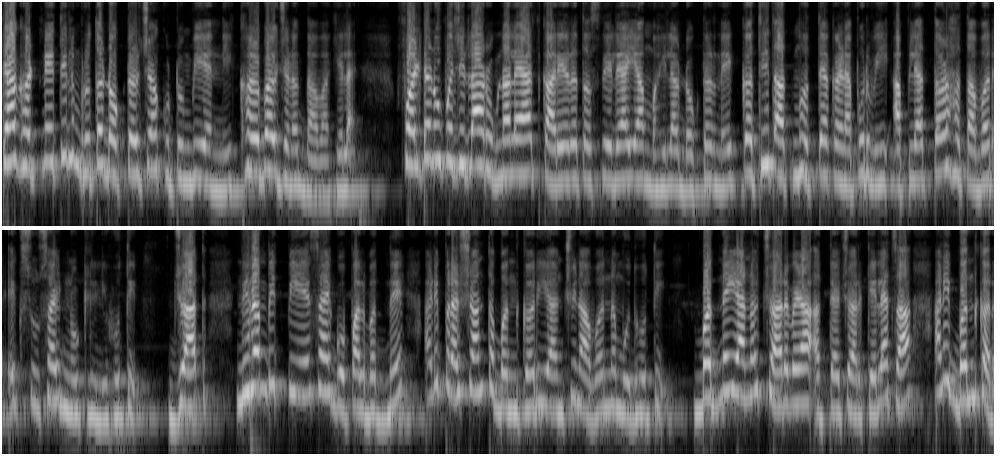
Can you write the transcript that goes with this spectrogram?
त्या घटनेतील मृत डॉक्टरच्या कुटुंबियांनी खळबळजनक दावा केलाय. फलटण उपजिल्हा रुग्णालयात कार्यरत असलेल्या या महिला डॉक्टरने कथित आत्महत्या करण्यापूर्वी आपल्या तळहातावर एक सुसाईड नोट लिहिली होती. ज्यात निलंबित पीएसआय गोपाल बदने आणि प्रशांत बनकर यांची नावं नमूद होती. बदने यानं चार वेळा अत्याचार केल्याचा आणि बंदकर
